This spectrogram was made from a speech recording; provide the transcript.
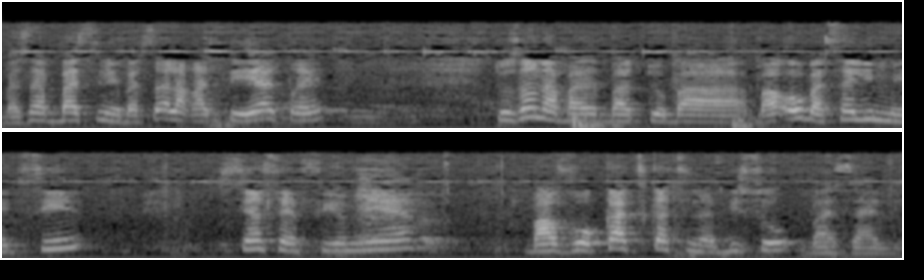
baza basi me basalaka theatre toza na bato ba ba oyo basali medecine science infirmière ba vocate kati na biso bazali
